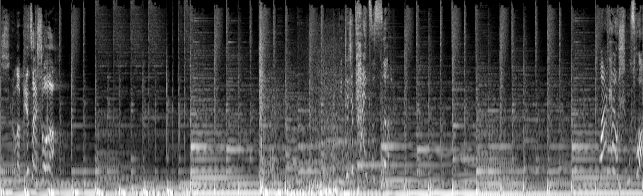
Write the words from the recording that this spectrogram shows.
行了别再说了。你真是太自私了。我爱他有什么错？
